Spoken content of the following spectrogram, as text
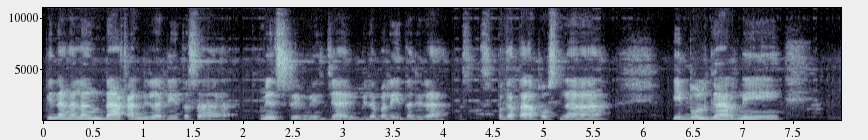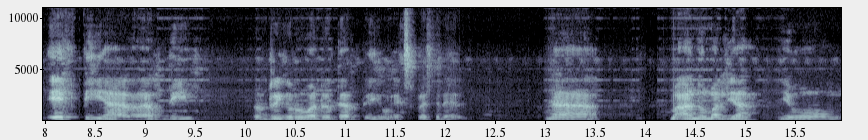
pinangalandakan nila dito sa mainstream media, yung binabalita nila. Pagkatapos na ibulgar ni FPRRD, Rodrigo Roa Duterte, yung ex-president, na maanomalya yung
